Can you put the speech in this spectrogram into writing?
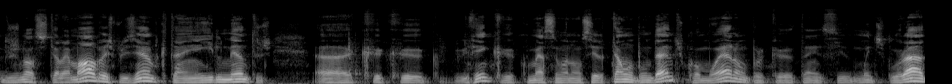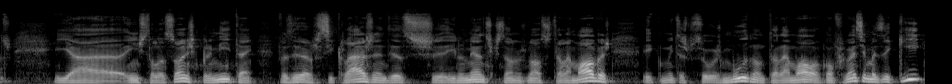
dos nossos telemóveis, por exemplo, que têm elementos que, que, enfim, que começam a não ser tão abundantes como eram, porque têm sido muito explorados, e há instalações que permitem fazer a reciclagem desses elementos que estão nos nossos telemóveis e que muitas pessoas mudam de telemóvel com frequência, mas aqui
